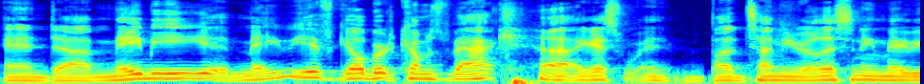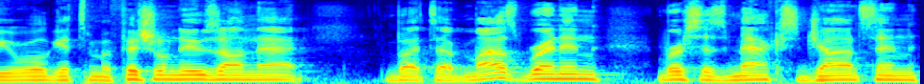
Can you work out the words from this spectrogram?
And uh, maybe, maybe if Gilbert comes back, I guess by the time you're listening, maybe we'll get some official news on that. But uh, Myles Brennan versus Max Johnson.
